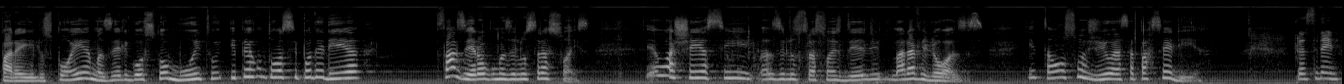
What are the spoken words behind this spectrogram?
para ele os poemas, ele gostou muito e perguntou se poderia fazer algumas ilustrações. Eu achei assim as ilustrações dele maravilhosas. Então surgiu essa parceria. Presidente,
